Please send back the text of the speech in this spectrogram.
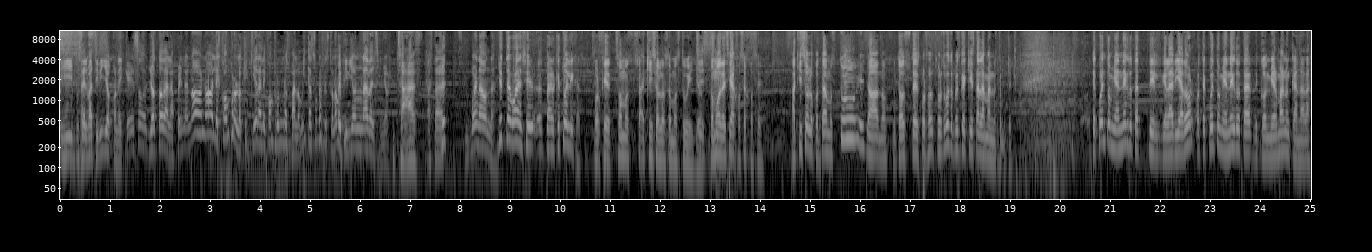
Y pues el batidillo con el queso, yo toda la pena, no, no, le compro lo que quiera, le compro unos palomitas, un refresco, no me pidió nada el señor. Hasta Yo- buena onda. Yo te voy a decir, eh, para que tú elijas, porque somos, aquí solo somos tú y yo. Sí, sí, Como sí. decía José José. Aquí solo contamos tú y no, no, todos ustedes, por favor, por supuesto, pero es que aquí está la mano este muchacho. ¿Te cuento mi anécdota del gladiador o te cuento mi anécdota de- con mi hermano en Canadá?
